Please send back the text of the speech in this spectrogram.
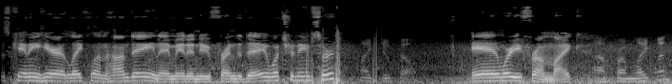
This is Kenny here at Lakeland Hyundai, and I made a new friend today. What's your name, sir? Mike Dupill. And where are you from, Mike? I'm from Lakeland.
